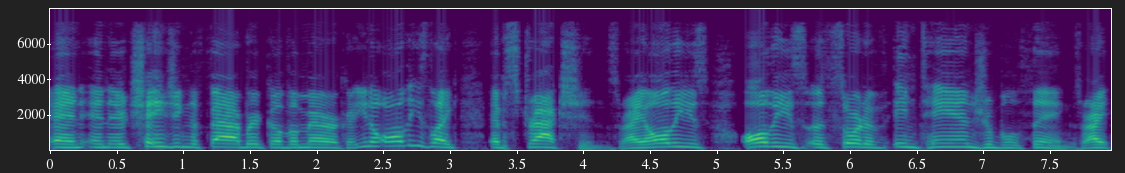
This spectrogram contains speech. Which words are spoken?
and and they're changing the fabric of America. You know all these like abstractions right? All these all these uh, sort of intangible things right?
